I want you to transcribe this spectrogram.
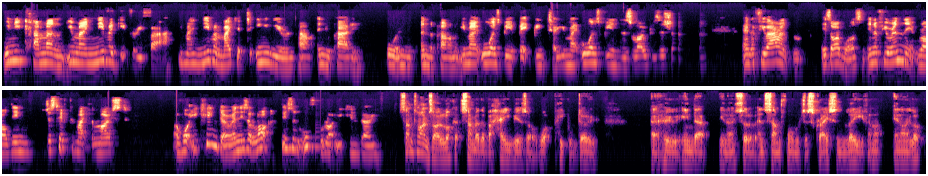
when you come in, you may never get very far. You may never make it to anywhere in, in your party or in, in the parliament. You may always be a backbencher. You may always be in this low position. And if you aren't, as I was, and if you're in that role, then you just have to make the most of what you can do. And there's a lot, there's an awful lot you can do. Sometimes I look at some of the behaviours of what people do uh, who end up, you know, sort of in some form of disgrace and leave. And I, and I look,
